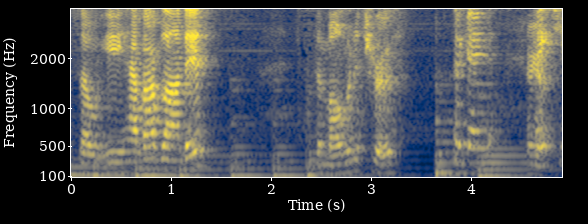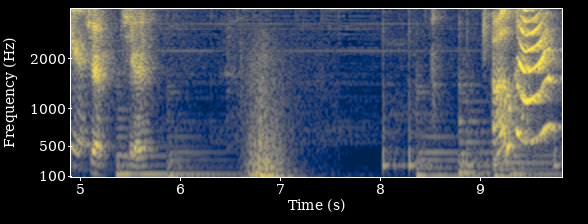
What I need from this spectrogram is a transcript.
So we have our blondies. It's the moment of truth. Okay. Here Wait, cheers. Cheers. Cheers. Okay.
